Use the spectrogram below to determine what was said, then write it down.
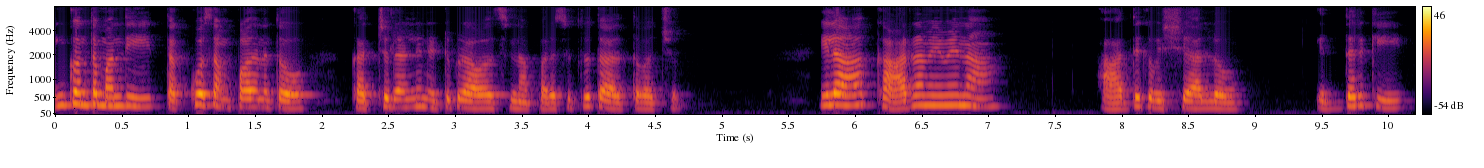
ఇంకొంతమంది తక్కువ సంపాదనతో ఖర్చులన్నీ నెట్టుకు రావాల్సిన పరిస్థితులు తలెత్తవచ్చు. ఇలా కారణం ఏమైనా ఆర్థిక విషయాల్లో ఇద్దరికీ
